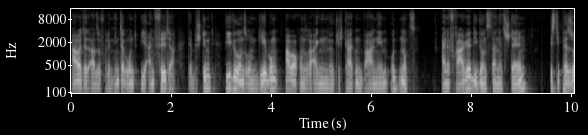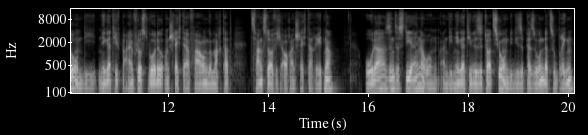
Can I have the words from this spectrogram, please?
arbeitet also vor dem Hintergrund wie ein Filter, der bestimmt, wie wir unsere Umgebung, aber auch unsere eigenen Möglichkeiten wahrnehmen und nutzen. Eine Frage, die wir uns dann jetzt stellen, ist die Person, die negativ beeinflusst wurde und schlechte Erfahrungen gemacht hat, zwangsläufig auch ein schlechter Redner? Oder sind es die Erinnerungen an die negative Situation, die diese Person dazu bringen,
